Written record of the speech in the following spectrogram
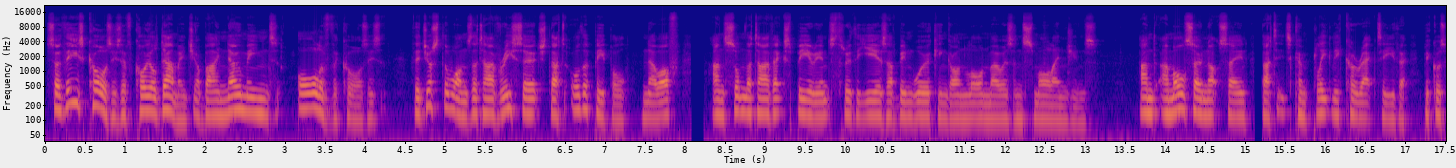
So these causes of coil damage are by no means all of the causes, they're just the ones that I've researched that other people know of and some that I've experienced through the years I've been working on lawnmowers and small engines. And I'm also not saying that it's completely correct either, because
